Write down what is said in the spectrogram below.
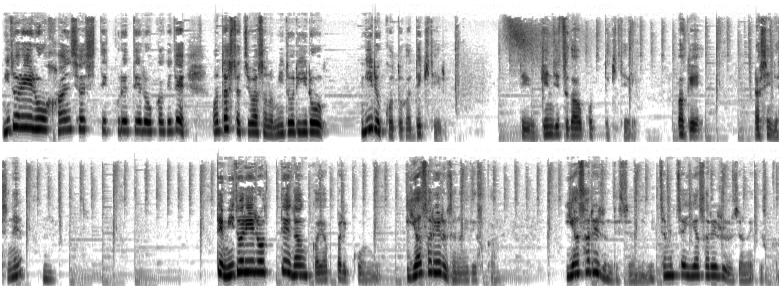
緑色を反射してくれているおかげで、私たちはその緑色を見ることができているっていう現実が起こってきているわけらしいんですね。うん、で、緑色ってなんかやっぱりこう、癒されるじゃないですか。癒されるんですよね。めちゃめちゃ癒されるじゃないですか。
